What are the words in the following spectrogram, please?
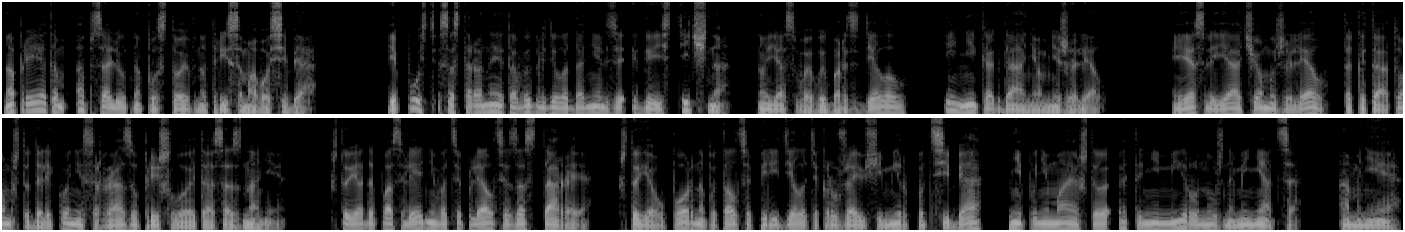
но при этом абсолютно пустой внутри самого себя. И пусть со стороны это выглядело до нельзя эгоистично, но я свой выбор сделал и никогда о нем не жалел. Если я о чем и жалел, так это о том, что далеко не сразу пришло это осознание. Что я до последнего цеплялся за старое, что я упорно пытался переделать окружающий мир под себя, не понимая, что это не миру нужно меняться, а мне.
